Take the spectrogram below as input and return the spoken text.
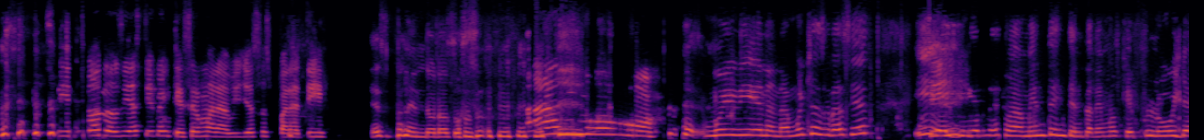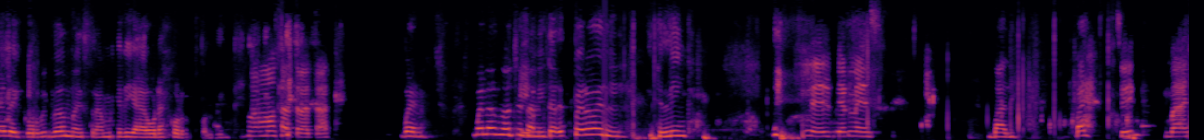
Sí, todos los días tienen que ser maravillosos para ti. Esplendorosos. ¡Ánimo! Muy bien, Ana, muchas gracias. Y el viernes nuevamente intentaremos que fluya de corrido nuestra media hora correspondiente. Vamos a tratar. Bueno, buenas noches, Anita. Espero el, el link. El viernes. Vale. Bye. Sí, bye.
